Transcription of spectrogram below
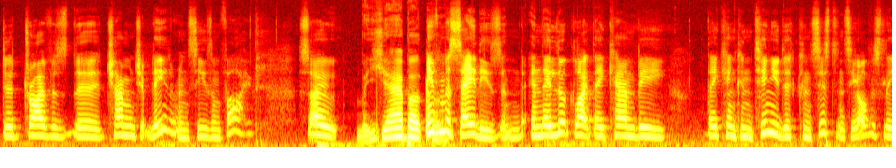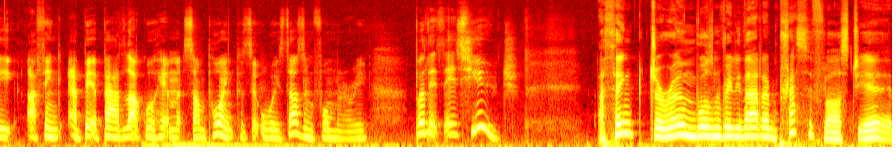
the drivers, the championship leader in season five. So But yeah, but even Mercedes, and, and they look like they can be, they can continue the consistency. Obviously, I think a bit of bad luck will hit them at some point because it always does in Formula E. But it's it's huge. I think Jerome wasn't really that impressive last year.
